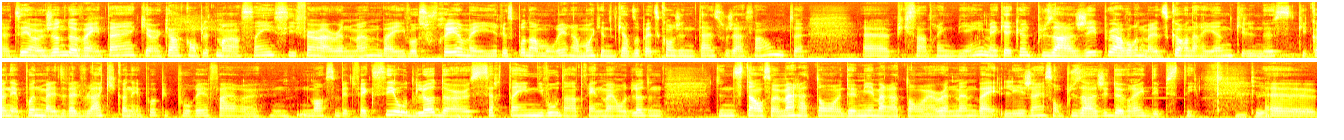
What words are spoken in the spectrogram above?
Euh, tu sais, un jeune de 20 ans qui a un cœur complètement sain, s'il fait un Ironman, ben, il va souffrir, mais il risque pas d'en mourir, à moins qu'il ait une cardiopathie congénitale sous-jacente. Euh, puis qui s'entraîne bien, mais quelqu'un de plus âgé peut avoir une maladie coronarienne qu'il ne connaît pas, une maladie valvulaire qu'il connaît pas, puis pourrait faire une, mort subite. Fait que c'est au-delà d'un certain niveau d'entraînement, au-delà d'une d'une distance, un marathon, un demi-marathon, un Ironman, ben, les gens sont plus âgés, devraient être dépistés. Euh,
